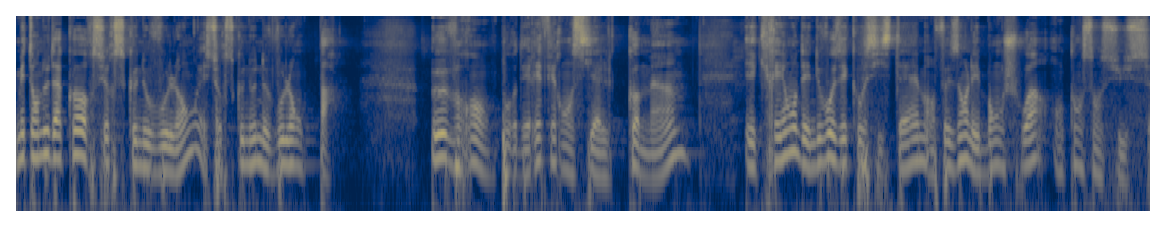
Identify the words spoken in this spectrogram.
Mettons-nous d'accord sur ce que nous voulons et sur ce que nous ne voulons pas. Œuvrons pour des référentiels communs et créons des nouveaux écosystèmes en faisant les bons choix en consensus.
